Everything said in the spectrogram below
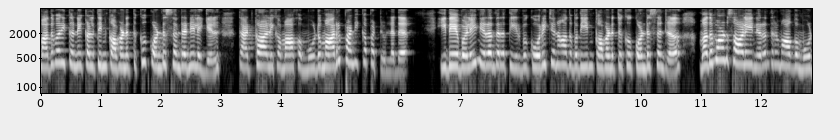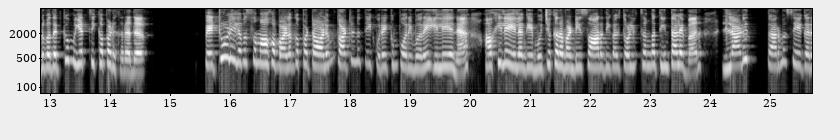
மதுவரி திணைக்களத்தின் கவனத்துக்கு கொண்டு சென்ற நிலையில் தற்காலிகமாக மூடுமாறு பணிக்கப்பட்டுள்ளது. இதேவேளை நிரந்தர தீர்வு கோரி ஜனாதிபதியின் கவனத்துக்கு கொண்டு சென்று மதுபான சாலையை நிரந்தரமாக மூடுவதற்கு முயற்சிக்கப்படுகிறது. பெட்ரோல் இலவசமாக வழங்கப்பட்டாலும் கட்டணத்தை குறைக்கும் பொறிமுறை இல்லையென அகில இலங்கை முச்சக்கர வண்டி சாரதிகள் தொழிற்சங்கத்தின் தலைவர் லலித் தர்மசேகர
